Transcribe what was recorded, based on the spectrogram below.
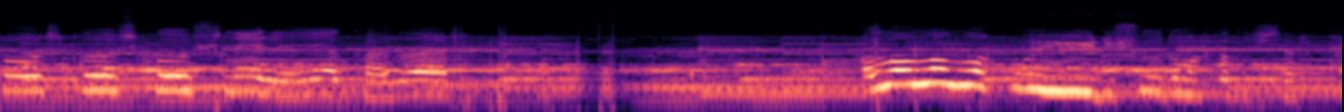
Koş koş koş nereye kadar? Allah Allah Allah. Oy düşüyordum arkadaşlar.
